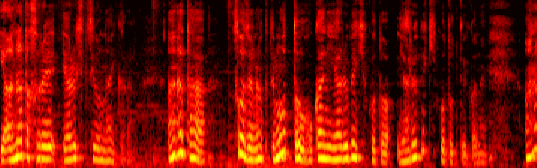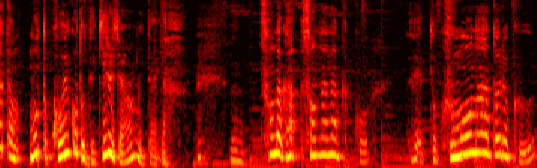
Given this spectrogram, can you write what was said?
いやあなたそれやる必要ないから。あなたそうじゃなくてもっと他にやるべきことやるべきことっていうかねあなたもっとこういうことできるじゃん？みたいな、うん、そんながそんななんかこう、えっと、不毛な努力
